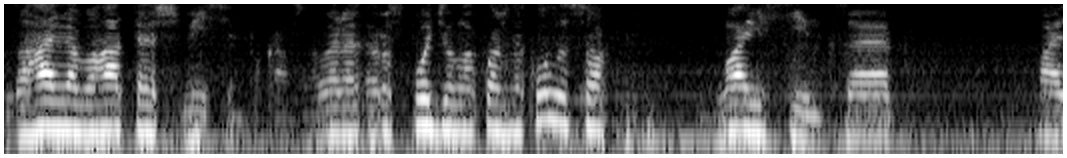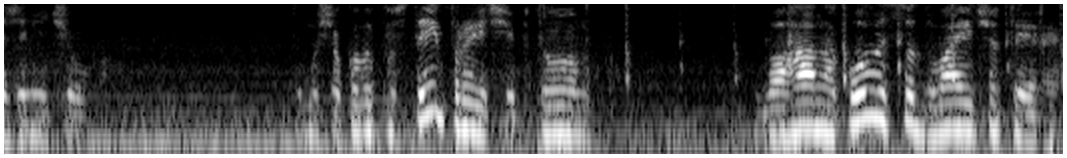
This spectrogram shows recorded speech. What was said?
загальна вага теж 8 показує. Але розподіл на кожне колесо 2,7. Це майже нічого. Тому що коли пустий причіп, то вага на колесо 2,4.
